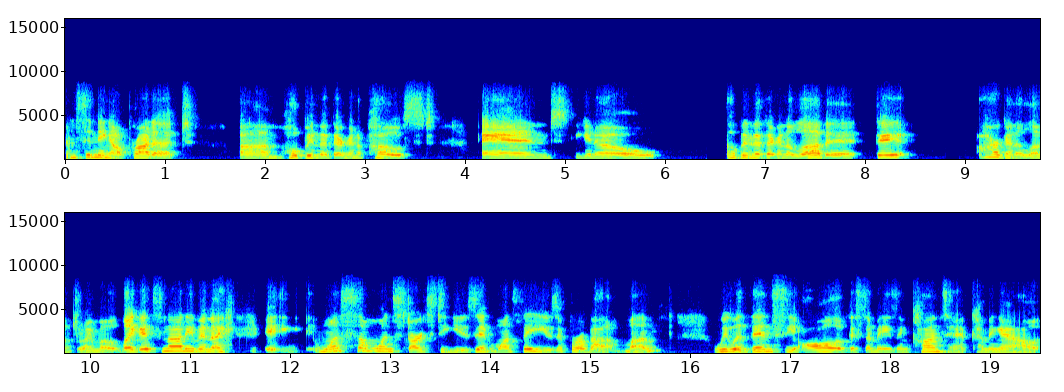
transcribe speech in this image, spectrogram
I'm sending out product um, hoping that they're to post and, you know, hoping that they're to love it. They are going to love joy mode. Like it's not even like it, once someone starts to use it, once they use it for about a month, we would then see all of this amazing content coming out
